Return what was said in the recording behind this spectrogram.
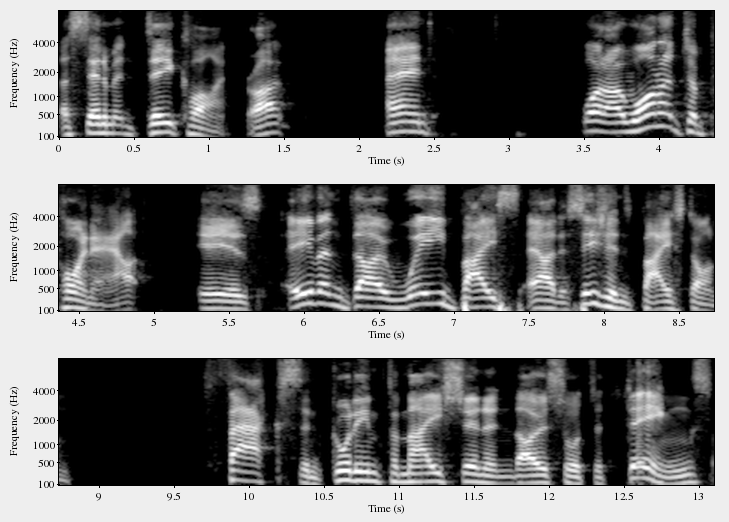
A sentiment decline, right? And what I wanted to point out is even though we base our decisions based on facts and good information and those sorts of things,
